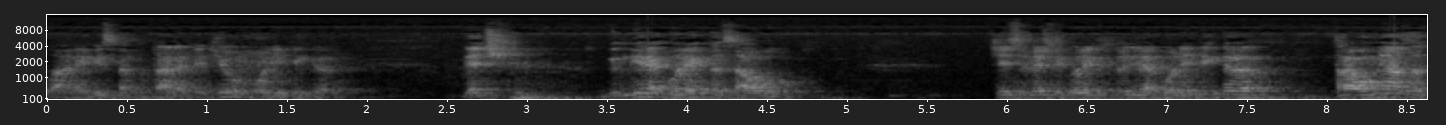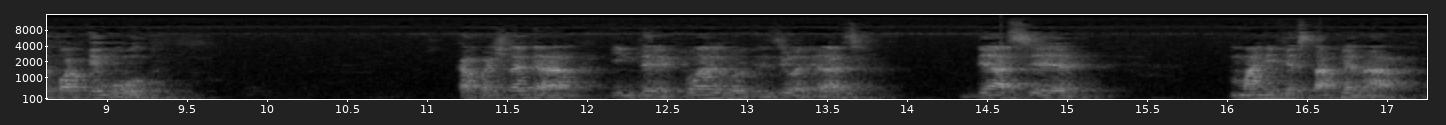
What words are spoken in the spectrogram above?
la revista Putare de geopolitică. Deci, gândirea corectă sau ce se numește corectitudinea politică traumează foarte mult capacitatea intelectualelor de ziua de azi de a se manifesta plenar.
